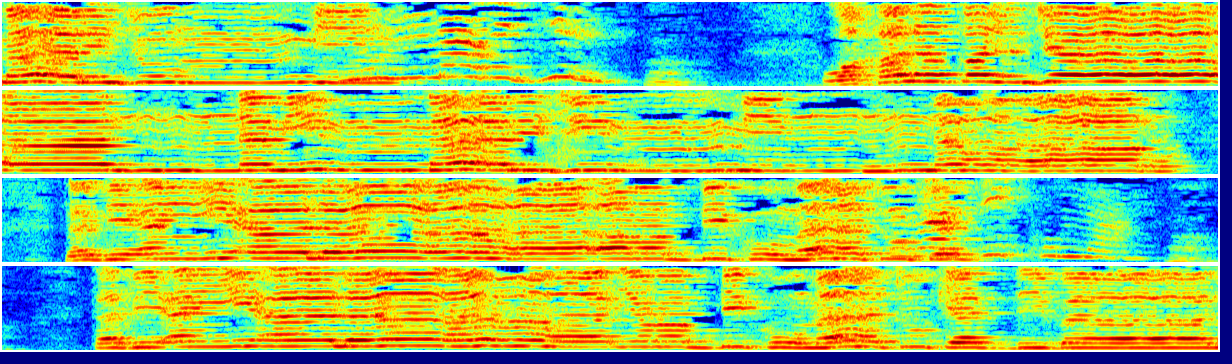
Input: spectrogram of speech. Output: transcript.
مارج من آه. وخلق الجان فبأي آلاء ربكما تكذبان ربكما. فبأي آلاء ربكما تكذبان؟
